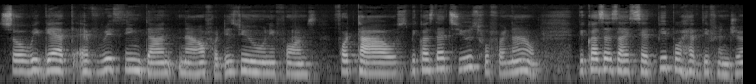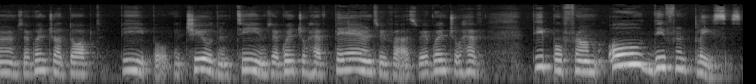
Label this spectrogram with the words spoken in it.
so we get everything done now for these uniforms for towels because that's useful for now because as i said people have different germs we're going to adopt people, uh, children, teams. We're going to have parents with us. We're going to have people from all different places.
